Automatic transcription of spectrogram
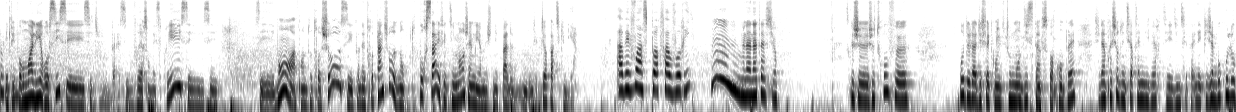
Ok. Et puis pour moi, lire aussi, c'est bah, ouvrir son esprit, c'est bon, apprendre d'autres choses, c'est connaître plein de choses. Donc pour ça, effectivement, j'aime lire, mais je n'ai pas de lecture particulière. Avez-vous un sport favori? Hum, la natation. Parce que je, je trouve, euh, au-delà du fait que tout le monde dit que c'est un sport complet, j'ai l'impression d'une certaine liberté, d'une certaine... Et puis j'aime beaucoup l'eau.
